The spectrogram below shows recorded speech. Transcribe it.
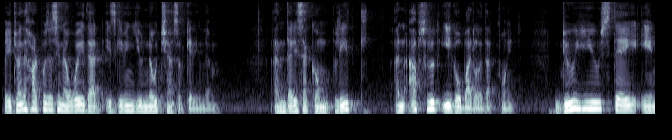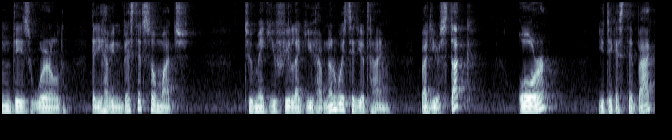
but you're trying the hard poses in a way that is giving you no chance of getting them. And that is a complete, an absolute ego battle at that point. Do you stay in this world that you have invested so much to make you feel like you have not wasted your time, but you're stuck? Or you take a step back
